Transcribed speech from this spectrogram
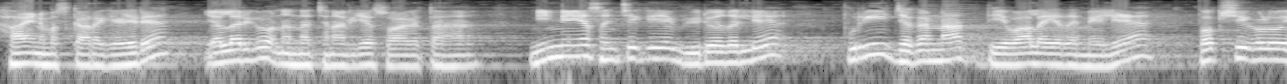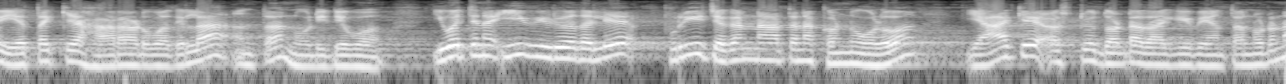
ಹಾಯ್ ನಮಸ್ಕಾರ ಗೆಳೆಯರೆ, ಎಲ್ಲರಿಗೂ ನನ್ನ ಚಾನಲ್ಗೆ ಸ್ವಾಗತ. ನಿನ್ನೆಯ ಸಂಚಿಕೆಯ ವಿಡಿಯೋದಲ್ಲಿ ಪುರಿ ಜಗನ್ನಾಥ್ ದೇವಾಲಯದ ಮೇಲೆ ಪಕ್ಷಿಗಳು ಏತಕ್ಕೆ ಹಾರಾಡುವುದಿಲ್ಲ ಅಂತ ನೋಡಿದೆವು. ಇವತ್ತಿನ ಈ ವಿಡಿಯೋದಲ್ಲಿ ಪುರಿ ಜಗನ್ನಾಥನ ಕಣ್ಣುಗಳು ಯಾಕೆ ಅಷ್ಟು ದೊಡ್ಡದಾಗಿವೆ ಅಂತ ನೋಡೋಣ.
